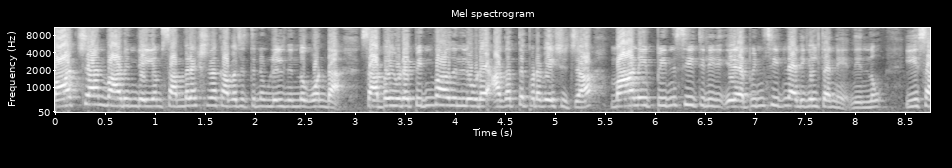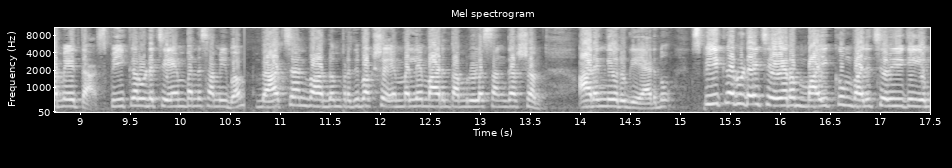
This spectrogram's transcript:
വാച്ച് ആൻഡ് വാർഡിന്റെയും സംരക്ഷണ കവചത്തിനുള്ളിൽ നിന്നുകൊണ്ട് സഭയുടെ പിൻവാതിലിലൂടെ അകത്ത് പ്രവേശിച്ച മാണി പിൻസീറ്റിൽ പിൻസീറ്റിനരികിൽ തന്നെ നിന്നു. ഈ സമയത്ത് സ്പീക്കറുടെ ചേംബറിന് സമീപം വാച്ച് ആൻഡ് വാർഡും പ്രതിപക്ഷ എം എൽ തമ്മിലുള്ള സംഘർഷം അരങ്ങേറുകയായിരുന്നു. സ്പീക്കറുടെ ചെയറും മൈക്കും വലിച്ചെറിയുകയും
